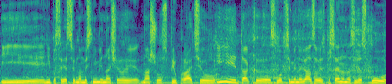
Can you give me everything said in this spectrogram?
і непосредственно ми з ними почали нашу співпрацю. І так е, з хлопцями нав'язувались, постійно на зв'язку,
